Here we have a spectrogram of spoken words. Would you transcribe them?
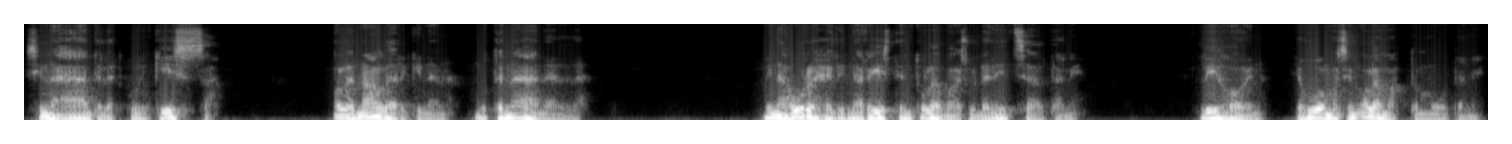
Sinä ääntelet kuin kissa. Olen allerginen, mutta äänelle. Minä urheilin ja riistin tulevaisuuden itseltäni. Lihoin ja huomasin olemattomuuteni.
